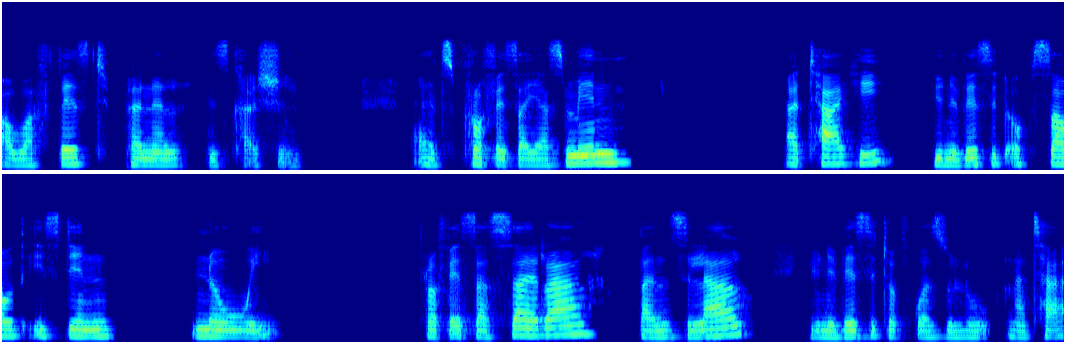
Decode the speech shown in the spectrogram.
our first panel discussion. It's Professor Yasmin Abtahi, University of Southeastern Norway. Professor Sarah Bansilal, University of KwaZulu-Natal.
